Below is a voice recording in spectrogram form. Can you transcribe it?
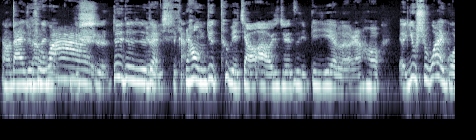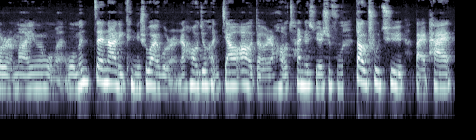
然后大家就说哇，对对对对对，然后我们就特别骄傲，就觉得自己毕业了，然后。呃，又是外国人嘛，因为我们我们在那里肯定是外国人，然后就很骄傲的，然后穿着学士服到处去摆拍，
